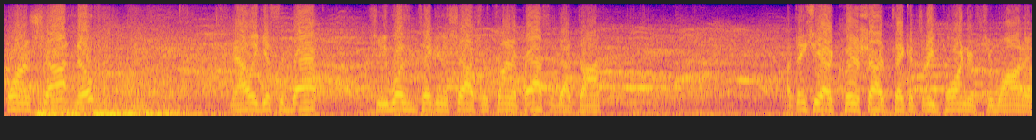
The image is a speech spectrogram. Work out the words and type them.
Corner shot, nope. Now he gets it back. She wasn't taking the shot, she was trying to pass it that time. I think she had a clear shot to take a three-pointer if she wanted.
